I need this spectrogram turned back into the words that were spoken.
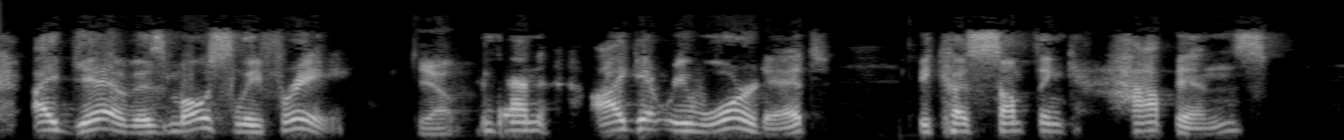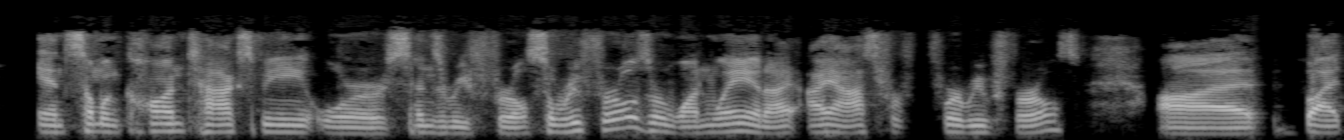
I give is mostly free. Yep. And then I get rewarded because something happens and someone contacts me or sends a referral. So referrals are one way, and I, I ask for, for referrals. Uh, but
